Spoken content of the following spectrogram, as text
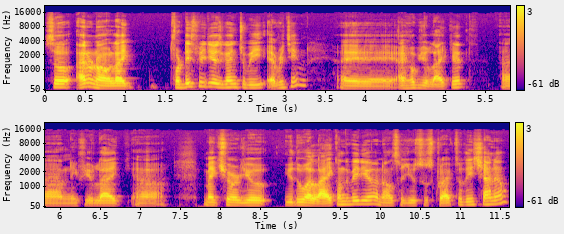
so I don't know, like for this video is going to be everything. Uh, I hope you like it, and if you like, uh, make sure you you do a like on the video and also you subscribe to this channel.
